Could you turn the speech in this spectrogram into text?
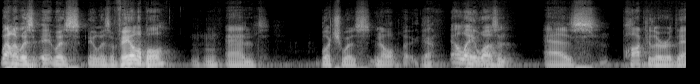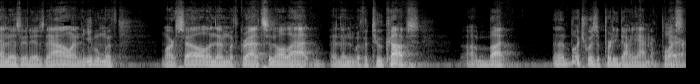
well, it was, it was, it was available and Butch was, you know, Yeah. LA wasn't as popular then as it is now. And even with Marcel and then with Gretz and all that, and then with the two cups, uh, but uh, Butch was a pretty dynamic player.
